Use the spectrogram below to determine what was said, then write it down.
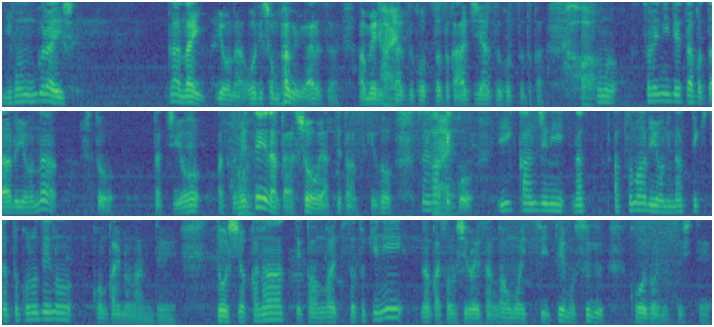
日本ぐらいしがないようなオーディション番組があるんですよ。アメリカズゴッドとか、アジアズゴッドとか。はそのそれに出たことあるような人たちを集めてなんかショーをやってたんですけどそれが結構いい感じにな集まるようになってきたところでの今回のなんでどうしようかなって考えてた時になんかその白江さんが思いついてもうすぐ行動に移して。う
